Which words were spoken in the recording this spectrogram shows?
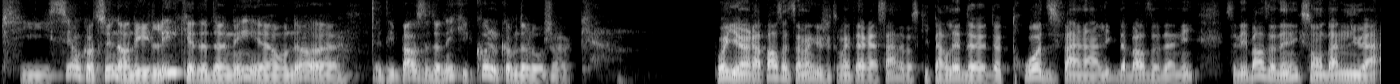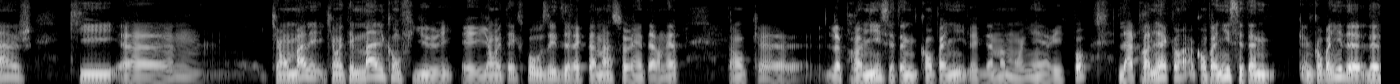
Puis, si on continue dans des leaks de données, on a des bases de données qui coulent comme de l'eau, Jacques. Oui, il y a un rapport cette semaine que j'ai trouvé intéressant parce qu'il parlait de, trois différents leaks de bases de données. C'est des bases de données qui sont dans le nuage, qui, euh, qui, ont mal, qui ont été mal configurées et ils ont été exposés directement sur Internet. Donc, euh, le premier, c'était une compagnie, là, évidemment, mon lien n'arrive pas. La première co compagnie, c'était une, compagnie de, de,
